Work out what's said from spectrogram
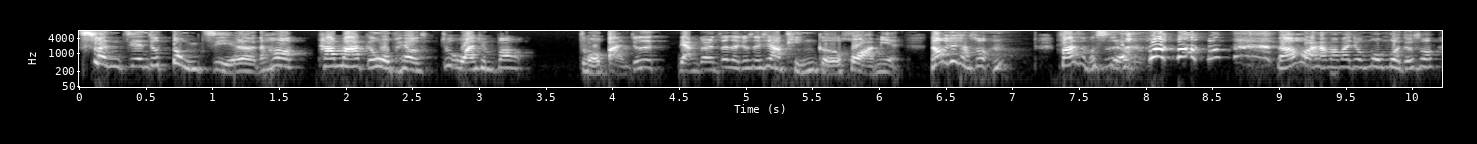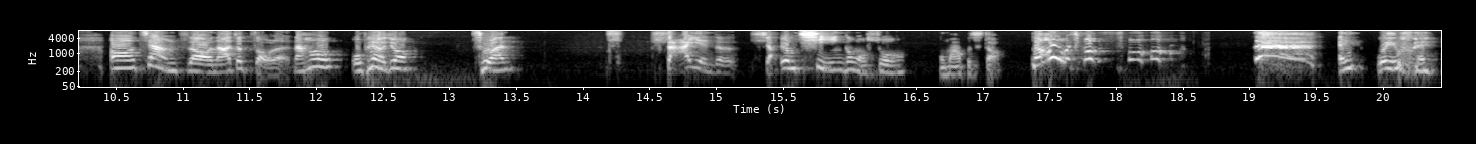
瞬间就冻结了。然后他妈跟我朋友就完全不知道怎么办，就是两个人真的就是像停格画面。然后我就想说，嗯，发生什么事了？然后后来他妈妈就默默就说：哦，这样子哦，然后就走了。然后我朋友就。突然傻眼的小用气音跟我说：“我妈不知道。”然后我就说：“ 哎，我以为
